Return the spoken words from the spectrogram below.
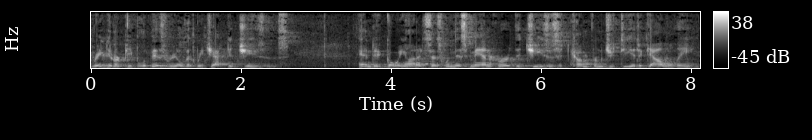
regular people of Israel that rejected Jesus. And going on, it says, When this man heard that Jesus had come from Judea to Galilee,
